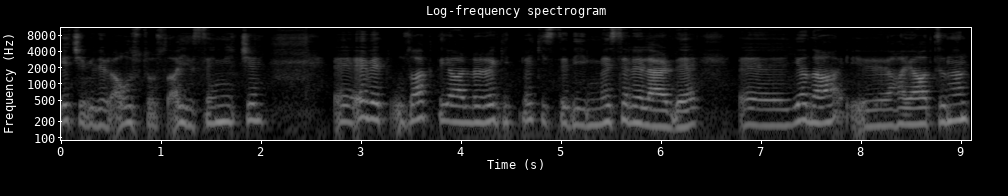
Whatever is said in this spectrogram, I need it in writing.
geçebilir Ağustos ayı senin için. E, evet uzak diyarlara gitmek istediğin meselelerde e, ya da e, hayatının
